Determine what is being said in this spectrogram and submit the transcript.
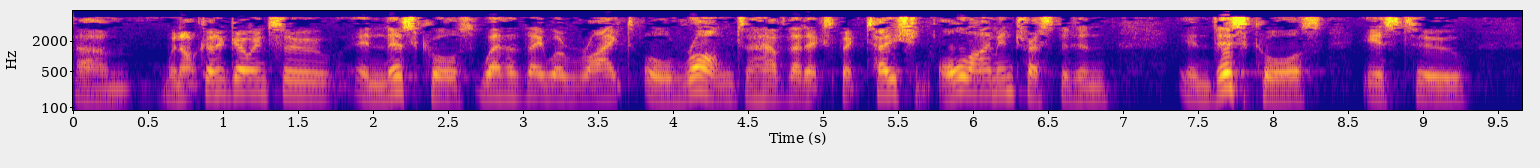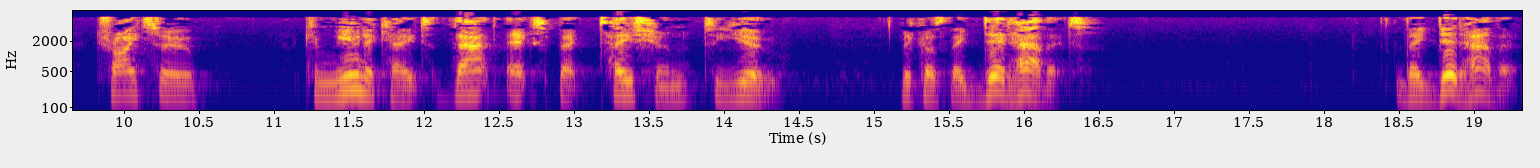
Um, we're not going to go into, in this course, whether they were right or wrong to have that expectation. All I'm interested in, in this course, is to try to communicate that expectation to you. Because they did have it. They did have it.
